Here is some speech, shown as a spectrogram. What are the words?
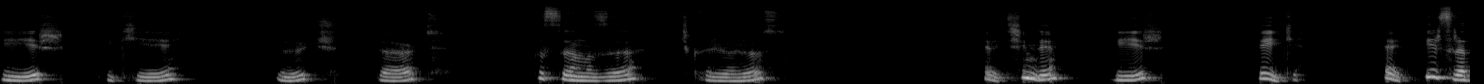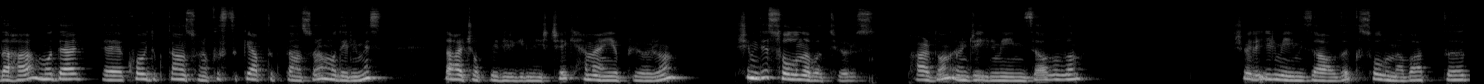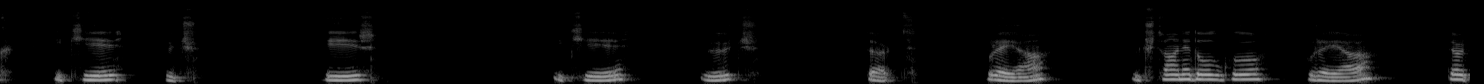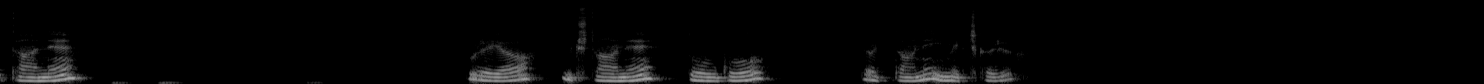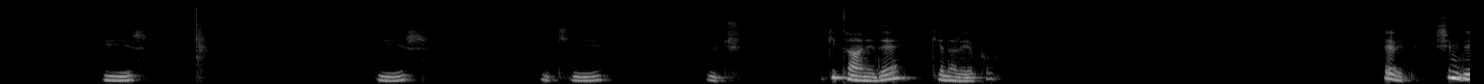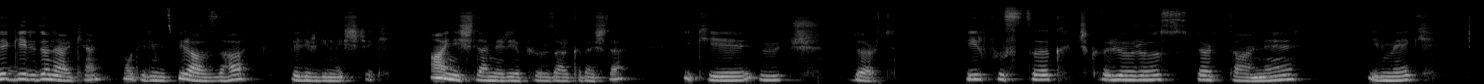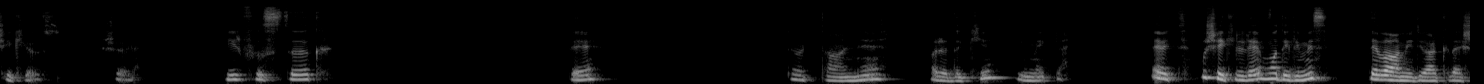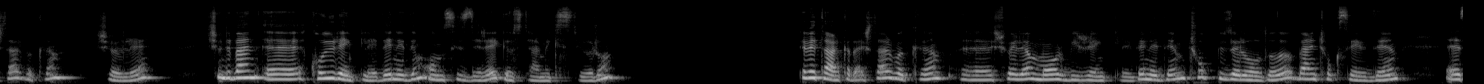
1, 2, 3, 4 fıstığımızı çıkarıyoruz. Evet şimdi 1 ve 2. Evet bir sıra daha model e, koyduktan sonra fıstık yaptıktan sonra modelimiz daha çok belirginleşecek. Hemen yapıyorum. Şimdi soluna batıyoruz. Pardon önce ilmeğimizi alalım. Şöyle ilmeğimizi aldık. Soluna battık. 2 3 1 2 3 4 buraya 3 tane dolgu buraya 4 tane buraya 3 tane dolgu 4 tane ilmek çıkarıyorum. Bir, bir, iki, üç. İki tane de kenara yapalım. Evet, şimdi geri dönerken modelimiz biraz daha belirginleşecek. Aynı işlemleri yapıyoruz arkadaşlar. 2, 3, 4. Bir fıstık çıkarıyoruz. 4 tane ilmek çekiyoruz. Şöyle bir fıstık ve 4 tane aradaki ilmekler. Evet bu şekilde modelimiz devam ediyor arkadaşlar. Bakın şöyle. Şimdi ben e, koyu renkle denedim. Onu sizlere göstermek istiyorum. Evet arkadaşlar bakın şöyle mor bir renkle denedim. Çok güzel oldu. Ben çok sevdim.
